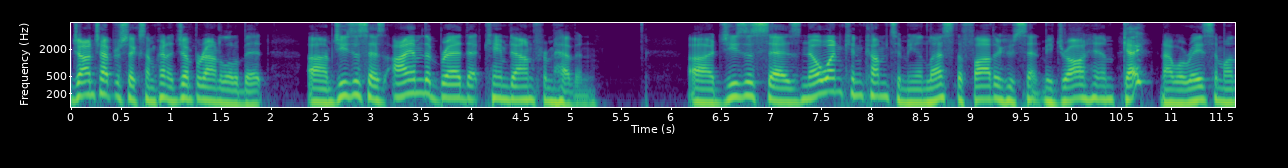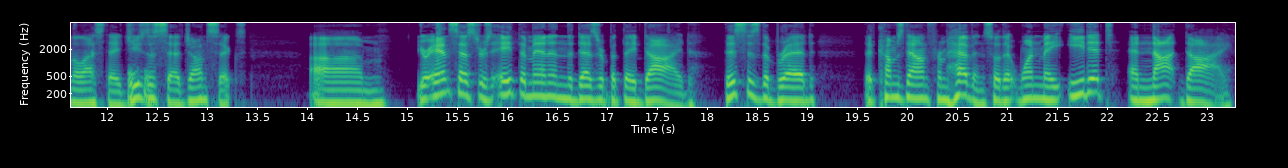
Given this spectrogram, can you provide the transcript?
John chapter six. I'm kind of jump around a little bit. Um, Jesus says, "I am the bread that came down from heaven." Uh, Jesus says, "No one can come to me unless the Father who sent me draw him, Okay. and I will raise him on the last day." Jesus said, John six. Um, your ancestors ate the manna in the desert, but they died. This is the bread that comes down from heaven, so that one may eat it and not die.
